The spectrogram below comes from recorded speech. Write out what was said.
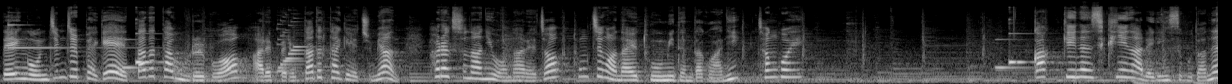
더냉온 찜질팩에 따뜻한 물을 부어 아랫배를 따뜻하게 해주면 혈액순환이 원활해져 통증 완화에 도움이 된다고 하니 참고해. 꽉 끼는 스키니나 레깅스보다는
